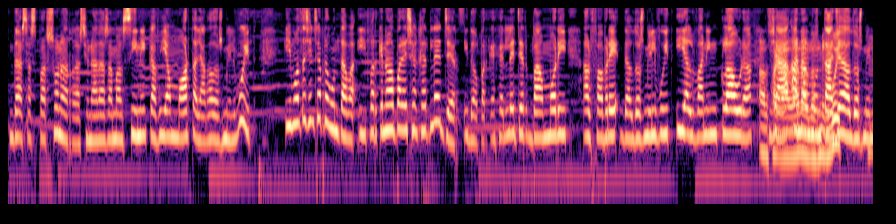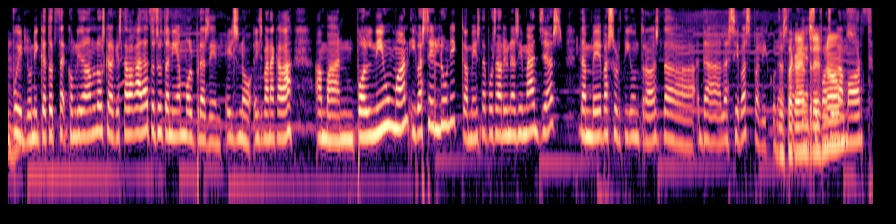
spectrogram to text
de les persones relacionades amb el cine que havien mort al llarg de 2008. I molta gent se preguntava, i per què no apareix en Heath Ledger? I no, perquè Heath Ledger va morir al febrer del 2008 i el van incloure Al ja en el del muntatge 2008. del 2008. L'únic que tots, com li donen l'Òscar aquesta vegada, tots ho tenien molt present. Ells no, ells van acabar amb en Paul Newman i va ser l'únic que, a més de posar-li unes imatges, també va sortir un tros de, de les seves pel·lícules. Destacarem tres suposo la noms. mort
